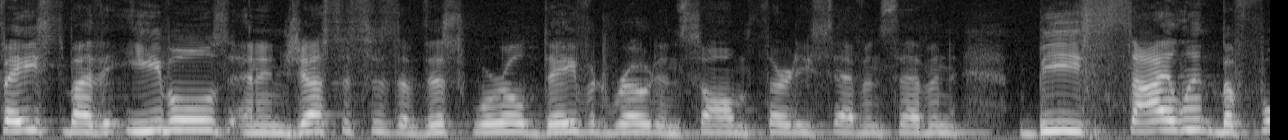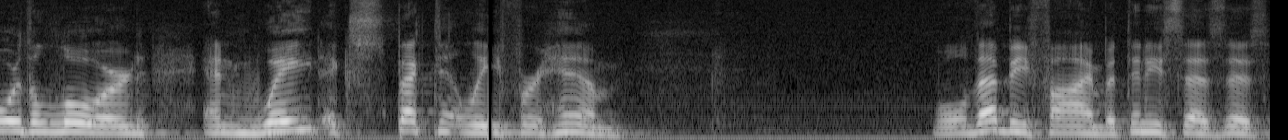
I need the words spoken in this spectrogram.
faced by the evils and injustices of this world, David wrote in Psalm 37 7, Be silent before the Lord and wait expectantly for him. Well, that'd be fine, but then he says this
